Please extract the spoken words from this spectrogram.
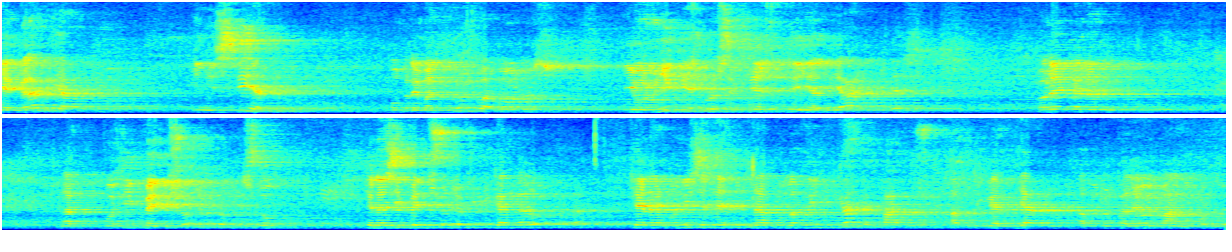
η εγκράτεια του, η νηστεία του, ο πνευματικός του αγώνας, οι ορνίκες προσευχές του και οι αδιάκριτες τον έκαναν να ποθεί περισσότερο τον Χριστό και να ζει περισσότερο την καθαρότητα και να αγωνίζεται να απομακρύνει κάθε πάθος από την καρδιά του, από τον παλαιό του άνθρωπο.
